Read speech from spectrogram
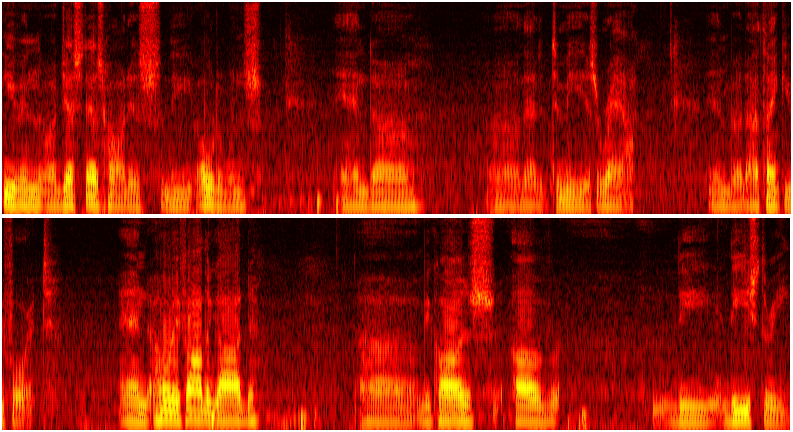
even or just as hard as the older ones. And uh, that to me is rare. And but I thank you for it. And Holy Father God, uh, because of the these three,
